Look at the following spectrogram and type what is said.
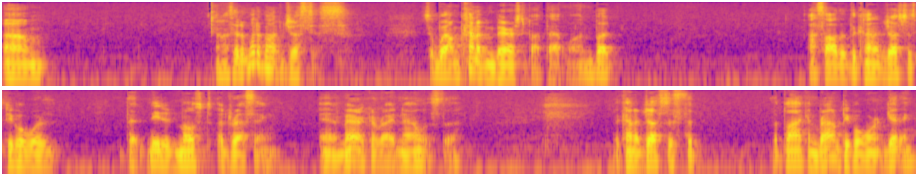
Um, and I said, what about justice? So, well, I'm kind of embarrassed about that one, but I saw that the kind of justice people were that needed most addressing in America right now was the the kind of justice that the black and brown people weren't getting.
